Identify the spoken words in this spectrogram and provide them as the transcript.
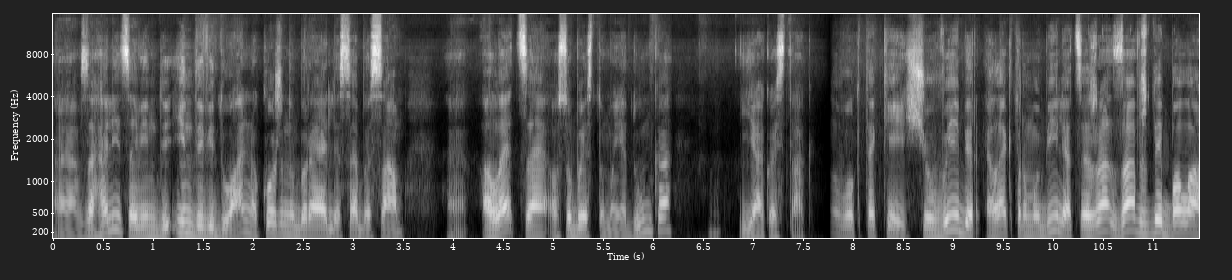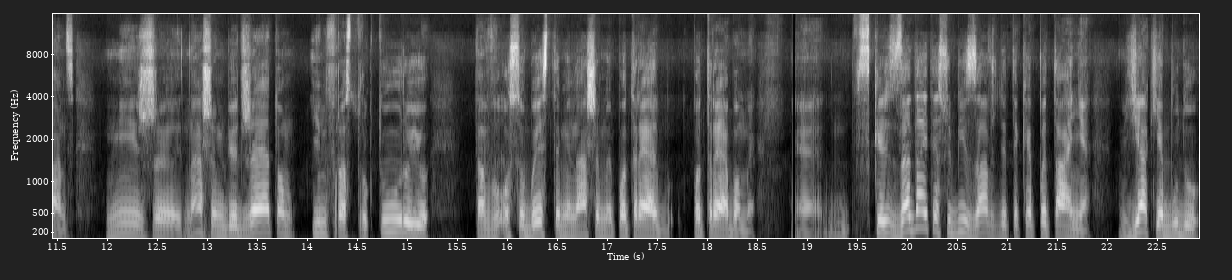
Е, Взагалі це він індивідуально, кожен обирає для себе сам. Е, Але це особисто моя думка, якось так. Висновок такий, що вибір електромобіля це завжди баланс між е, нашим бюджетом, інфраструктурою та особистими нашими потреб, потребами. Задайте собі завжди таке питання, як я буду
